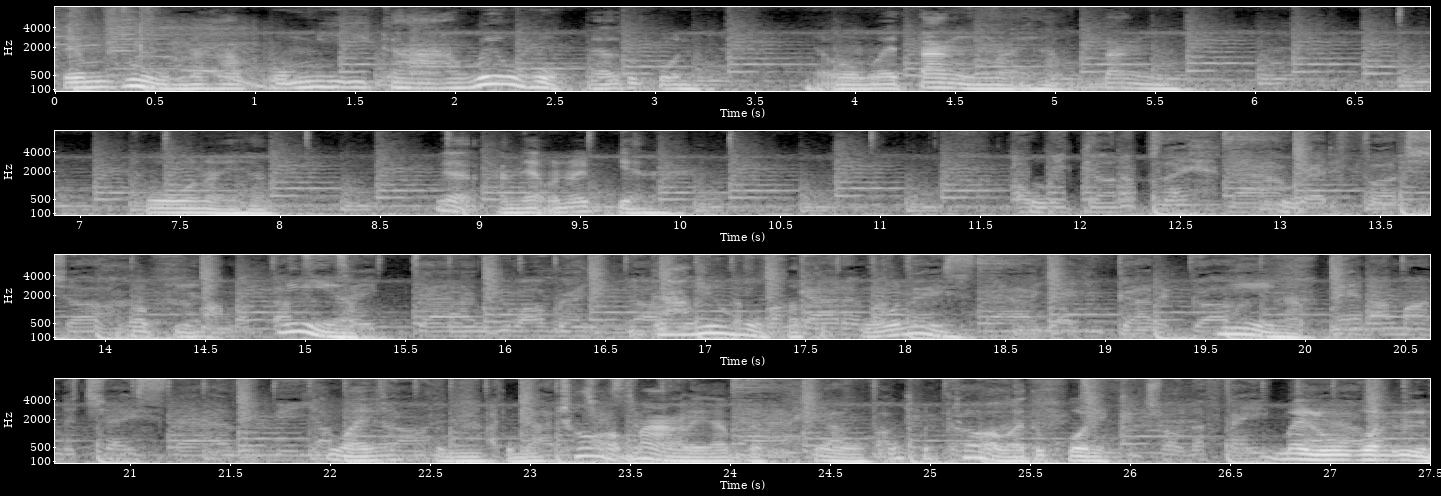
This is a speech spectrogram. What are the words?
เต็มสูบนะครับ ผมมีอีกาเวลหกแล้วทุกคนเดี๋ยวผมไปตั้งหน่อยครับ ตั้งโชว์หน่อยครับ เนี่ยอันเนี้ยมันไม่เปลี่ยนก็เปลี่ยนนี่ครับ กาวยี่หกครับทุกคนนี่ครับสวยครับผมผมชอบมากเลยครับแบบโอ้โหผมชอบอะทุกคน ไม่รู้คนอื่น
